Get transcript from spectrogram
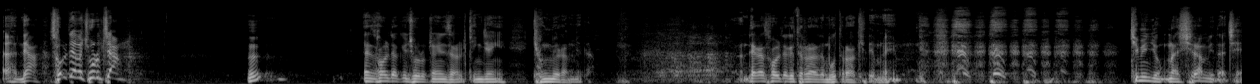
아, 내가 서울대가 졸업장. 응? 서울대학교 졸업장 인사를 굉장히 경멸합니다. 내가 서울대학교 들어가도 못 들어갔기 때문에. 김인종 나 싫어합니다. 제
